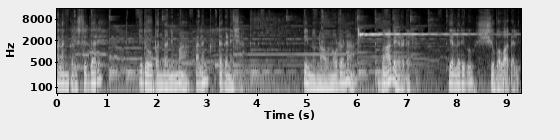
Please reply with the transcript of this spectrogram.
ಅಲಂಕರಿಸುತ್ತಿದ್ದಾರೆ. ಇದು ಬಂದ ನಿಮ್ಮ ಅಲಂಕೃತ ಗಣೇಶ. ಇನ್ನು ನಾವು ನೋಡೋಣ ಭಾಗ ಎರಡರಲ್ಲಿ ಎಲ್ಲರಿಗೂ ಶುಭವಾಗಲಿ.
